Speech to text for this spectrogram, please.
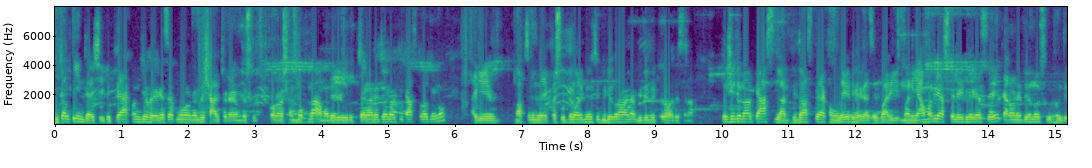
বিকাল তিনটায়, সেক্ষেত্রে এখন যে হয়ে গেছে আপনি করেন যে সাড়ে ছটা এখন তো শুট করা সম্ভব না। আমাদের ইউটিউব চ্যানেলের জন্য আর কি কাজ করার জন্য। আগে ভাবছিলাম একটা শুটিং অনেকদিন হচ্ছে ভিডিও করা হয় না ভিডিও মিট করা হতেছে না। তো সেই জন্য আর কি আসলাম, কিন্তু আসতে এখন লেট হয়ে গেছে। বাড়ি মানে আমারই আসতে লেট হয়ে গেছে, কারণ এর জন্য শুট হইতে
